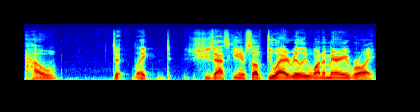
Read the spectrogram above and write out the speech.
how, d- like, d- she's asking herself, do I really want to marry Roy?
